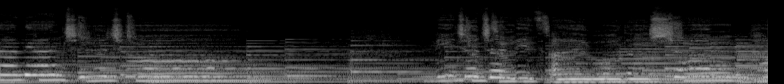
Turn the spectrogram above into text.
恩典之中。你就站立在我的身旁，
